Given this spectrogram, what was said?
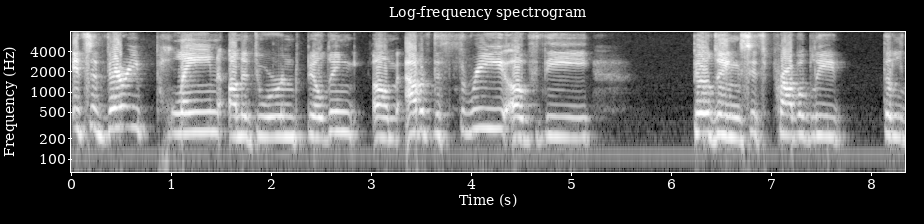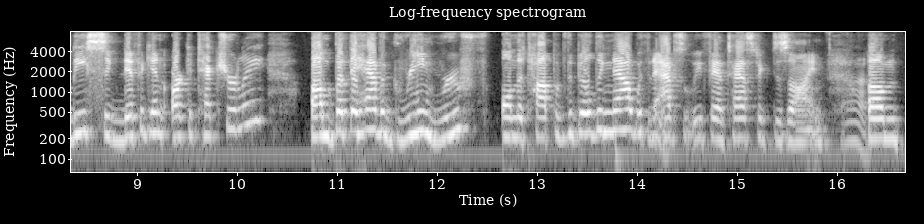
It's a very plain, unadorned building. Um, out of the three of the buildings, it's probably the least significant architecturally. Um, but they have a green roof on the top of the building now with an absolutely fantastic design. Ah. Um,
